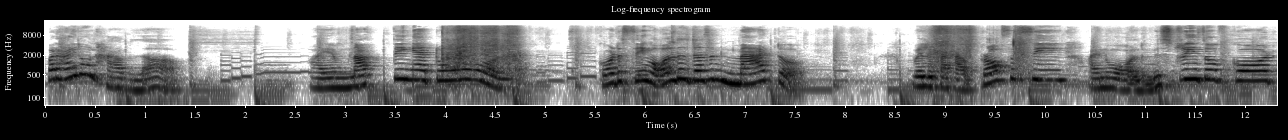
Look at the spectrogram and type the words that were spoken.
But I don't have love. I am nothing at all. God is saying all this doesn't matter. Well, if I have prophecy, I know all the mysteries of God,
